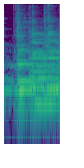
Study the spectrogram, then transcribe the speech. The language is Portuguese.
Música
